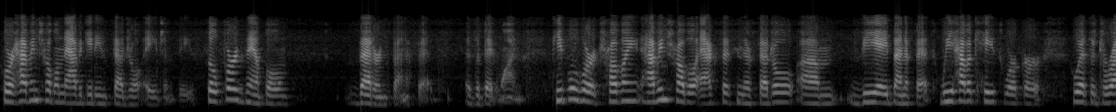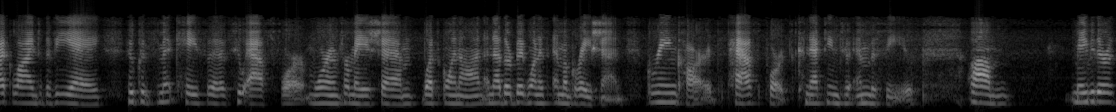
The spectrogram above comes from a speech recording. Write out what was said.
who are having trouble navigating federal agencies. So, for example, veterans benefits is a big one. People who are troubling, having trouble accessing their federal um, VA benefits. We have a caseworker who has a direct line to the VA who can submit cases, who ask for more information, what's going on. Another big one is immigration, green cards, passports, connecting to embassies. Um, maybe there's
